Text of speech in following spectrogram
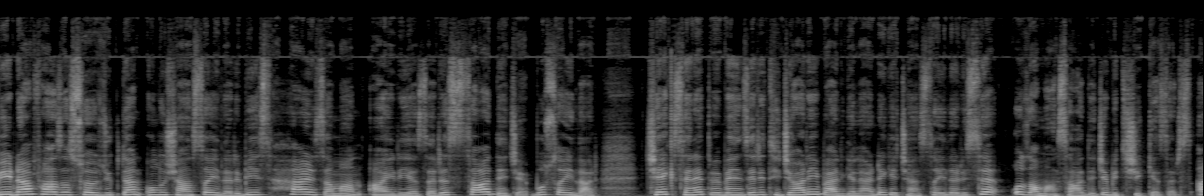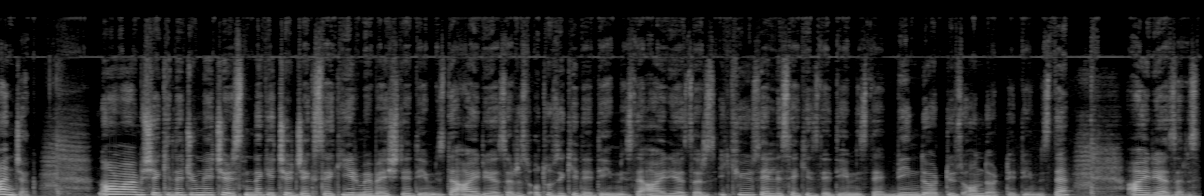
Birden fazla sözcükten oluşan sayıları biz her zaman ayrı yazarız. Sadece bu sayılar çek, senet ve benzeri ticari belgelerde geçen sayılar ise o zaman sadece bitişik yazarız. Ancak normal bir şekilde cümle içerisinde geçireceksek 25 dediğimizde ayrı yazarız. 32 dediğimizde ayrı yazarız. 258 dediğimizde 1414 dediğimizde ayrı yazarız.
